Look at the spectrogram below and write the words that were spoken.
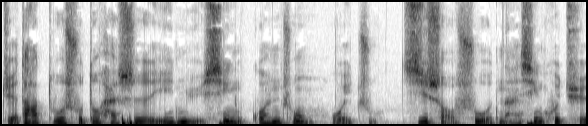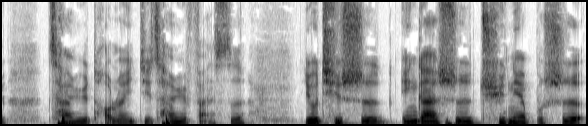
绝大多数都还是以女性观众为主，极少数男性会去参与讨论以及参与反思。尤其是应该是去年不是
